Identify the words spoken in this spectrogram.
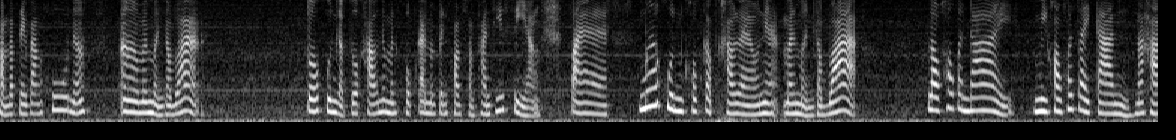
สำหรับในบางคู่เนอะเออมันเหมือนกับว่า ตัวคุณกับตัวเขาเนี่ยมันคบกันมันเป็นความสัมพันธ์ที่เสี่ยง แต่ เมื่อคุณคบกับเขาแล้วเนี่ยมันเหมือนกับว่า เราเข้ากันได้ มีความเข้าใจกันนะคะ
